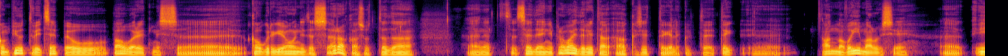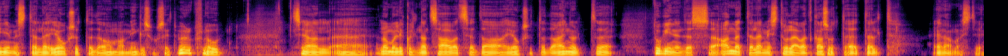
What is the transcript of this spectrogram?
compute või CPU power'id, mis kaugregioonides ära kasutada. Need CDN-i provider'id hakkasid tegelikult te, te, andma võimalusi inimestele jooksutada oma mingisuguseid workflow'd. Seal loomulikult nad saavad seda jooksutada ainult tuginedes andmetele, mis tulevad kasutajatelt enamasti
